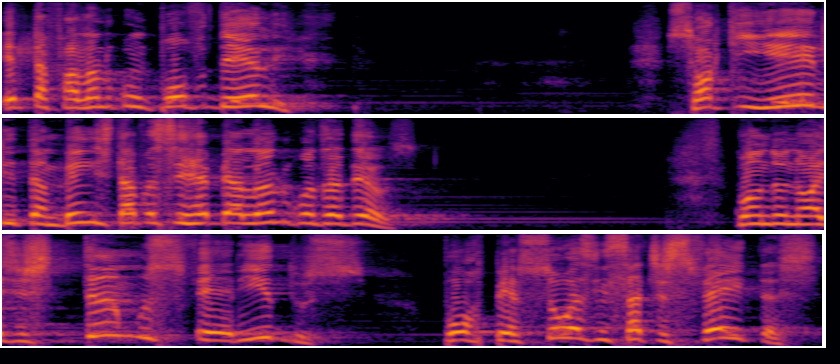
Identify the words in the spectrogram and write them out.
Ele está falando com o povo dele. Só que ele também estava se rebelando contra Deus. Quando nós estamos feridos por pessoas insatisfeitas,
